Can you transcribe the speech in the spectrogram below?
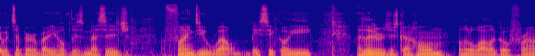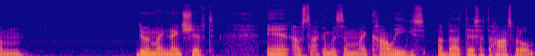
what's up, everybody? Hope this message finds you well. Basically, I literally just got home a little while ago from doing my night shift, and I was talking with some of my colleagues about this at the hospital.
